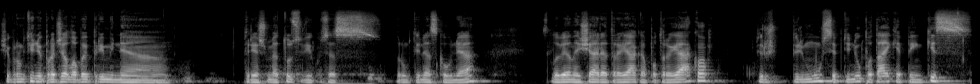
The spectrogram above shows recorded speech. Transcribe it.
Šiaip rungtinių pradžia labai priminė prieš metus vykusias rungtinės Kaune. Slovenai šerė trajeką po trajeko, virš pirmų septynių pataikė penkis.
